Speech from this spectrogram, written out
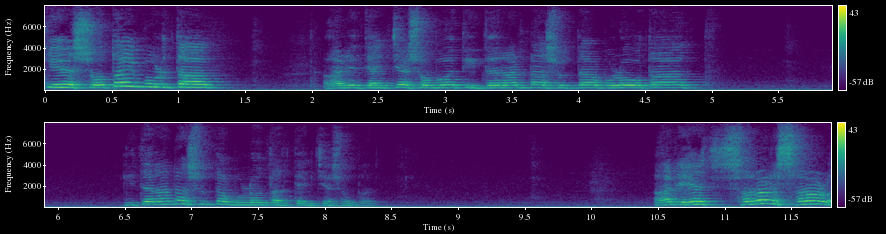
की हे स्वतःही बुडतात आणि त्यांच्यासोबत इतरांना सुद्धा बुडवतात इतरांना सुद्धा बुडवतात त्यांच्यासोबत. आणि हे सरळ सरळ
